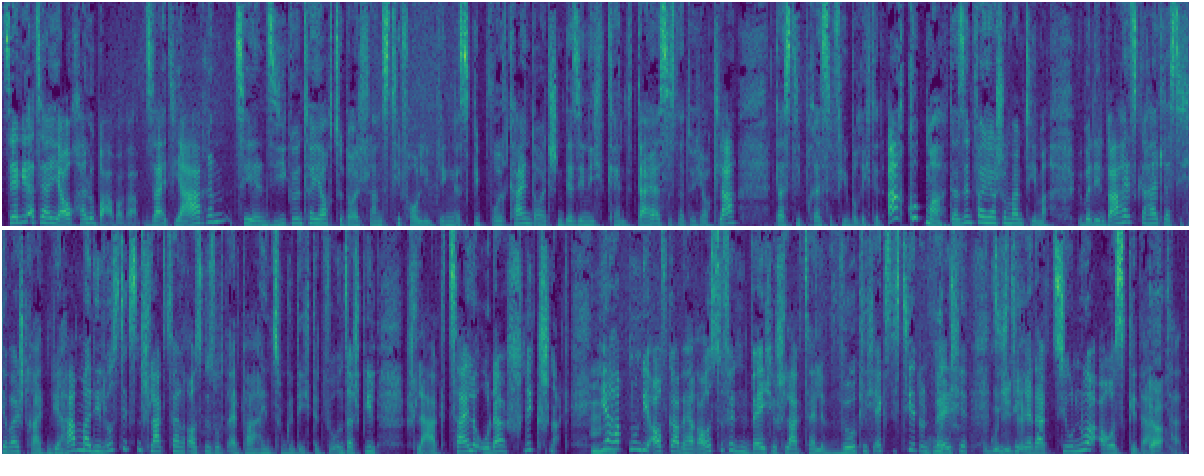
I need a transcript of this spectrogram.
Sehr geehrter Herr Jauch, hallo Barbara. Seit Jahren zählen Sie, Günther Jauch, zu Deutschlands TV-Lieblingen. Es gibt wohl keinen Deutschen, der Sie nicht kennt. Daher ist es natürlich auch klar, dass die Presse viel berichtet. Ach, guck mal, da sind wir ja schon beim Thema. Über den Wahrheitsgehalt lässt sich hierbei streiten. Wir haben mal die lustigsten Schlagzeilen rausgesucht, ein paar hinzugedichtet für unser Spiel Schlagzeile oder Schnickschnack. Ihr habt nun die Aufgabe herauszufinden, welche Schlagzeile wirklich existiert und welche gute sich die Idee. Redaktion nur ausgedacht Ja. hat.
